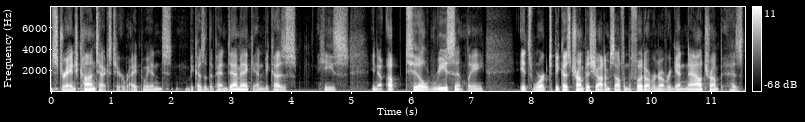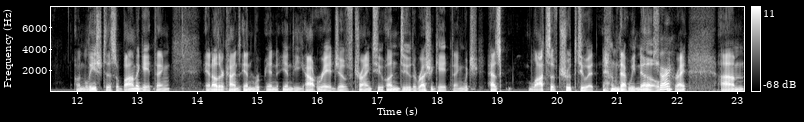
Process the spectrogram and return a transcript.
strange context here, right? We, and because of the pandemic and because he's, you know, up till recently, it's worked because Trump has shot himself in the foot over and over again. Now Trump has unleashed this Obamagate thing and other kinds in in in the outrage of trying to undo the RussiaGate thing, which has lots of truth to it that we know, Sure. right? Um,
